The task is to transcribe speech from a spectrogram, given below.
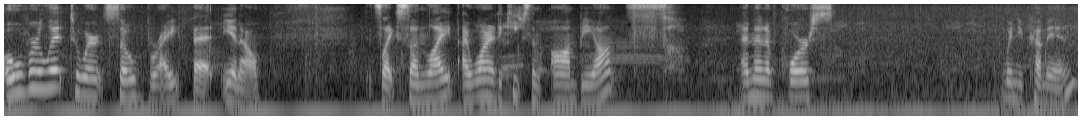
overlit to where it's so bright that, you know, it's like sunlight. I wanted to keep some ambiance. And then of course when you come in,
